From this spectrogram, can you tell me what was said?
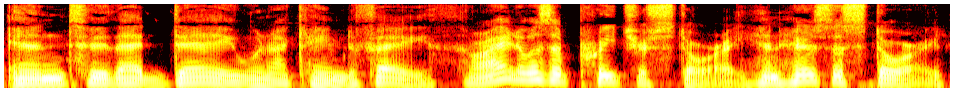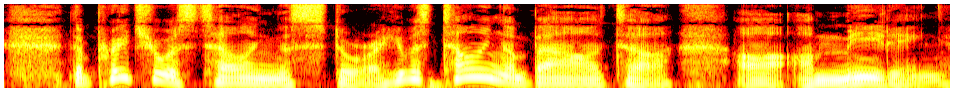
into that day when I came to faith. All right, it was a preacher story, and here's the story. The preacher was telling this story. He was telling about uh, uh, a meeting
